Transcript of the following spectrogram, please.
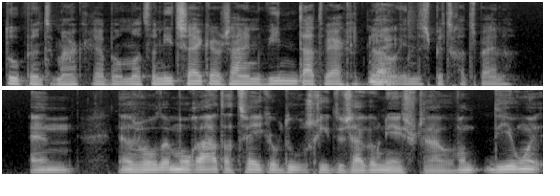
doelpuntenmaker hebben. Omdat we niet zeker zijn wie daadwerkelijk nou Nee. in de spits gaat spelen. En net als bijvoorbeeld een Morata twee keer op doel schieten, zou ik ook niet eens vertrouwen. Want die jongen,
